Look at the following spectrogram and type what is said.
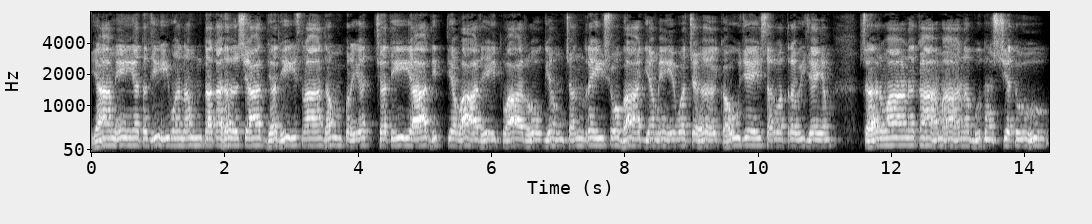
तुरङ्गास्तथा यामेयत जीवनं ततः स्याद्यधिश्राद्धं प्रयच्छति आदित्यवारे त्वारोग्यं चन्द्रै सौभाग्यमेव च कौजे सर्वत्र विजयं सर्वान् कामान् बुधस्यतु।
